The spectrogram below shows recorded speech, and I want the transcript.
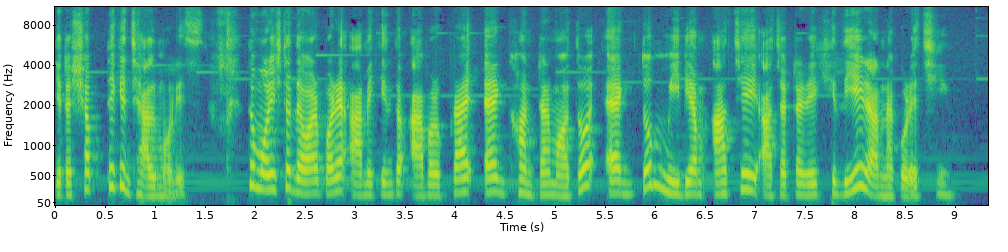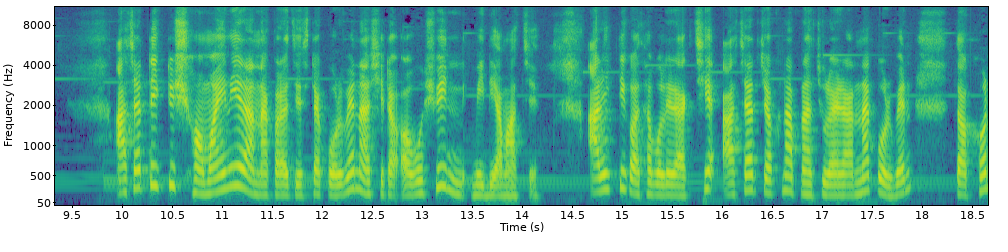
যেটা সব থেকে ঝাল মরিচ। তো মরিচটা দেওয়ার পরে আমি কিন্তু আবার প্রায় এক ঘণ্টার মতো একদম মিডিয়াম আঁচে আচারটা রেখে দিয়ে রান্না করেছি। আচারটা একটু সময় নিয়ে রান্না করার চেষ্টা করবেন আর সেটা অবশ্যই মিডিয়াম আছে। আরেকটি কথা বলে রাখছি, আচার যখন আপনার চুলায় রান্না করবেন, তখন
